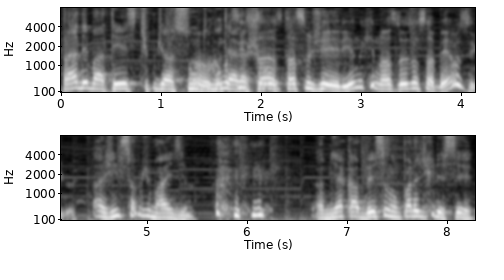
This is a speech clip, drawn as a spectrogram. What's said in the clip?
pra debater esse tipo de assunto Não, no como TH você Show. está, tá sugerindo que nós dois não sabemos, Igor? A gente sabe demais, irmão. a minha cabeça não para de crescer.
